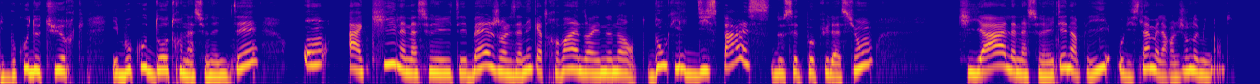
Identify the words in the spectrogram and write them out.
et beaucoup de Turcs et beaucoup d'autres nationalités ont acquis la nationalité belge dans les années 80 et dans les 90. Donc ils disparaissent de cette population qui a la nationalité d'un pays où l'islam est la religion dominante.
